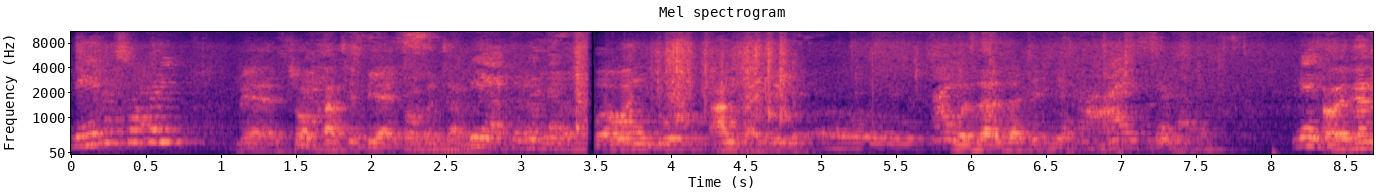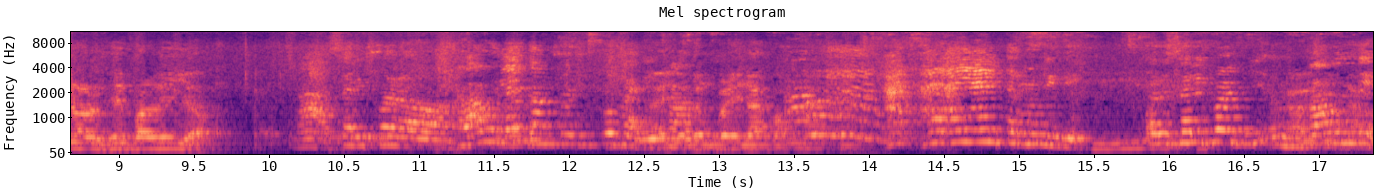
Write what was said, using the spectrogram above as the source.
બે છોકરી? બે ચોખા છે બે તો બે પચાસ. હાથે તું હાલતા જોઈએ વધારે જાતે. બે હવે તેને ઓલું ફેરફાર લઈ જાઓ હા સરી પર લગન પડી આ- આ- આ- એમ દે. સરી પર ભાવ દે.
